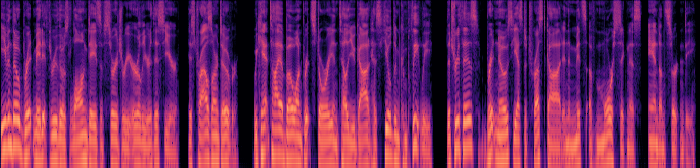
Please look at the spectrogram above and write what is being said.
Even though Britt made it through those long days of surgery earlier this year, his trials aren't over. We can't tie a bow on Britt's story and tell you God has healed him completely. The truth is, Britt knows he has to trust God in the midst of more sickness and uncertainty.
